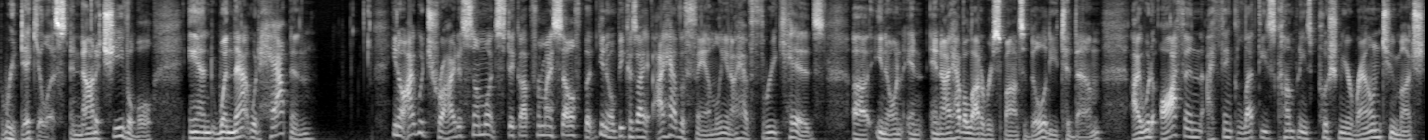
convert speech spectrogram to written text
ridiculous and not achievable. And when that would happen, you know, I would try to somewhat stick up for myself, but you know, because I, I have a family and I have three kids, uh, you know, and, and and I have a lot of responsibility to them. I would often, I think, let these companies push me around too much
